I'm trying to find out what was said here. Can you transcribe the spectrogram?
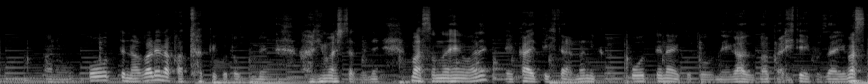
のあの凍って流れなかったっていうこともね ありましたのでね。まあその辺はね帰ってきたら何か凍ってないことを願うばかりでございます。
